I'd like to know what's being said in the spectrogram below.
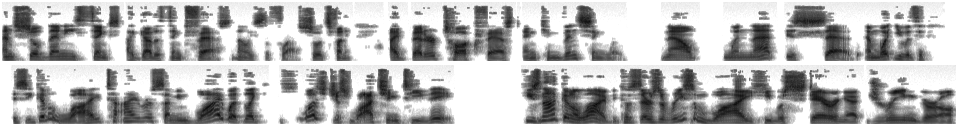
And so then he thinks, I got to think fast. Now he's the Flash. So it's funny. I better talk fast and convincingly. Now, when that is said, and what you would think, is he going to lie to Iris? I mean, why would, like, he was just watching TV he's not going to lie because there's a reason why he was staring at Dream Girl.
